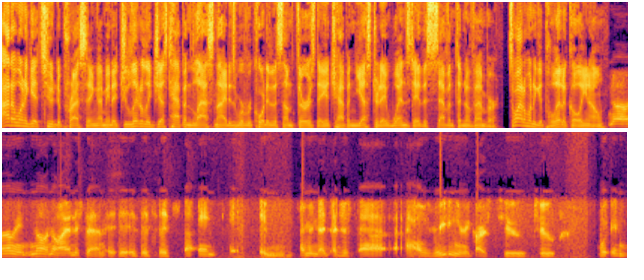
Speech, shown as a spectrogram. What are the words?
I don't want to get too depressing. I mean, it literally just happened last night as we're recording this on Thursday. It happened yesterday, Wednesday, the 7th of November. So I don't want to get political, you know. No, I mean, no, no, I understand. It, it, it's it's uh, and, and I mean, I, I just uh, I was reading in regards to to in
